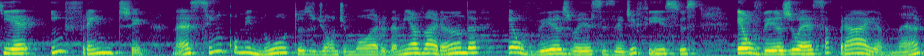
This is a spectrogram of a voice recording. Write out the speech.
que é em frente, né? Cinco minutos de onde moro, da minha varanda, eu vejo esses edifícios, eu vejo essa praia, né?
